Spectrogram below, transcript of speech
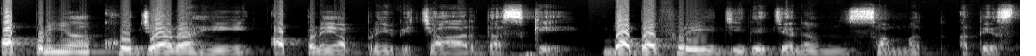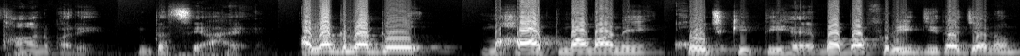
ਆਪਣੀਆਂ ਖੋਜਾਂ ਰਾਹੀਂ ਆਪਣੇ ਆਪਣੇ ਵਿਚਾਰ ਦੱਸ ਕੇ ਬਾਬਾ ਫਰੀਦ ਜੀ ਦੇ ਜਨਮ, ਸੰਮਤ ਅਤੇ ਸਥਾਨ ਬਾਰੇ ਦੱਸਿਆ ਹੈ। ਅਲੱਗ-ਅਲੱਗ ਮਹਾਤਮਾਵਾਂ ਨੇ ਖੋਜ ਕੀਤੀ ਹੈ ਬਾਬਾ ਫਰੀਦ ਜੀ ਦਾ ਜਨਮ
